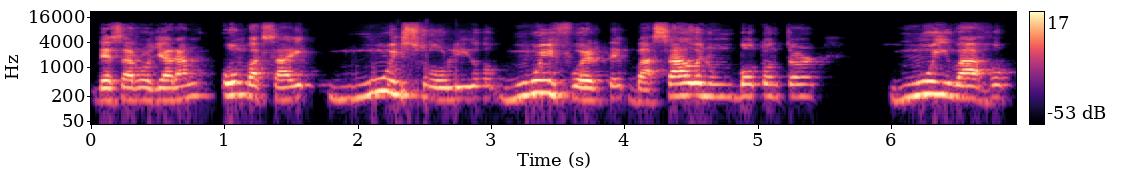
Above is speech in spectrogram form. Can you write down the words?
desarrollaran un backside muy sólido, muy fuerte, basado en un bottom turn muy bajo,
